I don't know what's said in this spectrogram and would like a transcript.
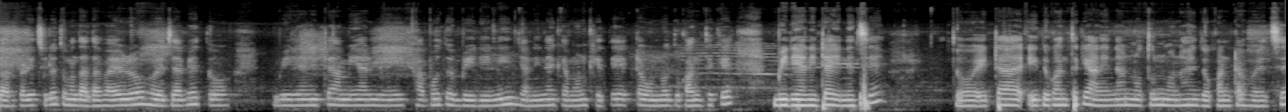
তরকারি ছিল, তোমার দাদা ভাইয়েরও হয়ে যাবে। তো বিরিয়ানিটা আমি আর মেয়েই খাব, তো বিরিয়ানি, জানি না কেমন খেতে। একটা অন্য দোকান থেকে বিরিয়ানিটা এনেছে। তো এটা এই দোকান থেকে আনি না, নতুন মনে হয় দোকানটা হয়েছে।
